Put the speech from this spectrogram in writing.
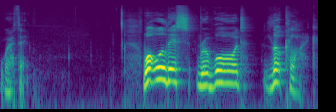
worth it. What will this reward look like?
